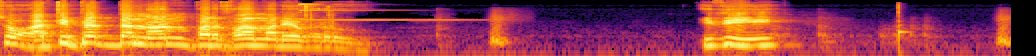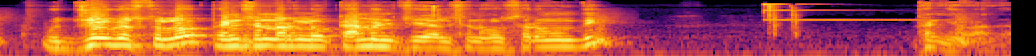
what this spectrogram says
సో అతిపెద్ద నాన్ పర్ఫార్మర్ ఎవరు? ఇది ఉద్యోగస్తులో పెన్షనర్లో కామెంట్ చేయాల్సిన అవసరం ఉంది. ధన్యవాదాలు.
